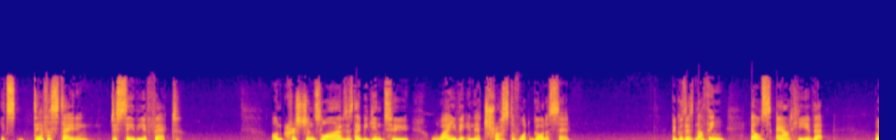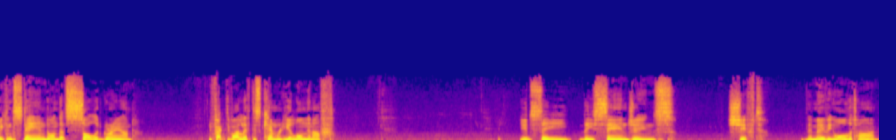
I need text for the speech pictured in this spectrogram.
It's devastating to see the effect on Christians' lives as they begin to waver in their trust of what God has said. Because there's nothing else out here that we can stand on that's solid ground. In fact, if I left this camera here long enough, you'd see these sand dunes shift. They're moving all the time.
